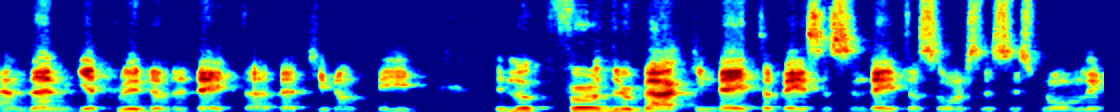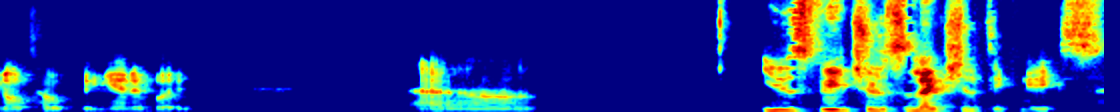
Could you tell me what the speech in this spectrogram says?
and then get rid of the data that you don't need. To look further back in databases and data sources is normally not helping anybody. Uh, use feature selection techniques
